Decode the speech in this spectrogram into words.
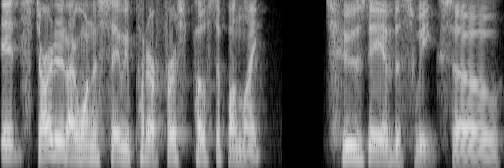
it started, I want to say, we put our first post up on like Tuesday of this week, so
